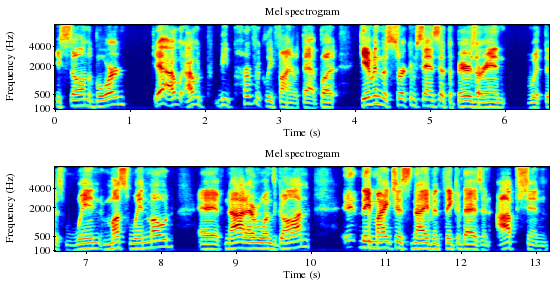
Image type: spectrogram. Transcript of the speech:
he's still on the board. Yeah, I would I would be perfectly fine with that. But given the circumstance that the Bears are in with this win must win mode, if not, everyone's gone. It, they might just not even think of that as an option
